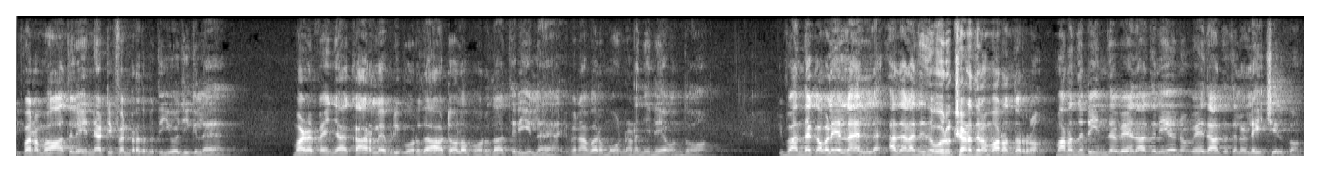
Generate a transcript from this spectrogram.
இப்போ நம்ம ஆற்றுல என்ன டிஃபன்றதை பற்றி யோசிக்கலை. மழை பெஞ்சால் காரில் எப்படி போகிறதா ஆட்டோவில் போகிறதா தெரியல. இப்போ நான் வரும்போது நனைஞ்சினே வந்தோம். இப்போ அந்த கவலையெல்லாம் இல்லை. அது எல்லாத்தையும் இந்த ஒரு க்ஷணத்தில் மறந்துடுறோம். மறந்துட்டு இந்த வேதாந்திலேயே வேதாந்தத்தில் லயிச்சிருக்கோம்.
